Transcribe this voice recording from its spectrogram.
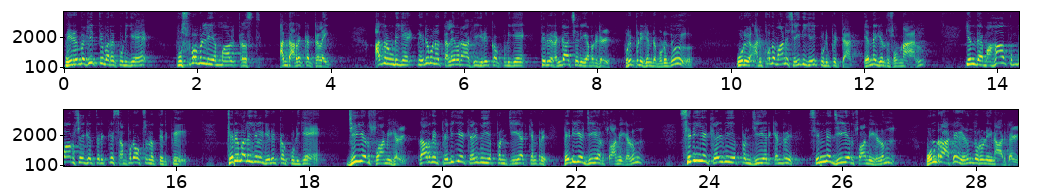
நிர்வகித்து வரக்கூடிய புஷ்பவல்லி அம்மாள் ட்ரஸ்ட் அந்த அறக்கட்டளை. அதனுடைய நிறுவன தலைவராக இருக்கக்கூடிய திரு ரங்காச்சேரி அவர்கள் குறிப்பிடுகின்ற பொழுது ஒரு அற்புதமான செய்தியை குறிப்பிட்டார். என்ன என்று சொன்னால் இந்த மகா கும்பாபிஷேகத்திற்கு சம்பரோட்சணத்திற்கு திருமலையில் இருக்கக்கூடிய ஜீயர் சுவாமிகள் அதாவது பெரிய கேள்வியப்பன் ஜீயர் என்று பெரிய ஜீயர் சுவாமிகளும் சிறிய கேள்வியப்பன் ஜீயர் என்று சின்ன ஜீயர் சுவாமிகளும் ஒன்றாக எழுந்தருளினார்கள்.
